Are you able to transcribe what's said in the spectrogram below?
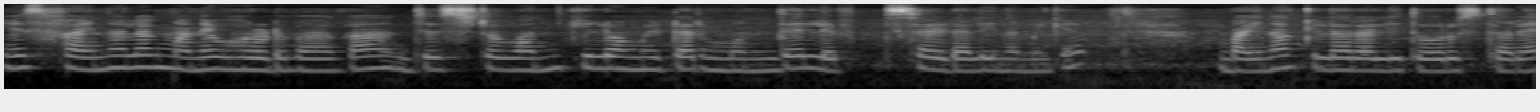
ಎಸ್ ಫೈನಲಾಗಿ ಮನೆಗೆ ಹೊರಡುವಾಗ ಜಸ್ಟ್ ಒನ್ ಕಿಲೋಮೀಟರ್ ಮುಂದೆ ಲೆಫ್ಟ್ ಸೈಡಲ್ಲಿ ನಮಗೆ ಬೈನಾಕ್ಯುಲರಲ್ಲಿ ತೋರಿಸ್ತಾರೆ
